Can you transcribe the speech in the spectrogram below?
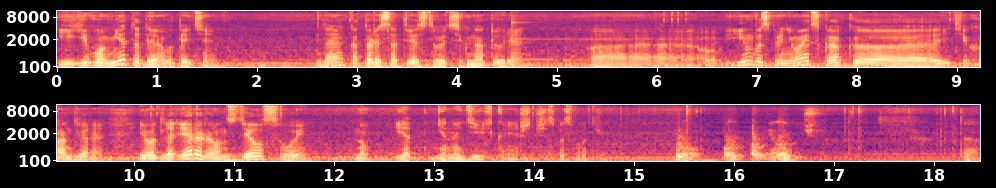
И его методы, вот эти, да, которые соответствуют сигнатуре, им воспринимается как э, эти хандлеры. И вот для error он сделал свой. Ну, я, я надеюсь, конечно, сейчас посмотрим. Ну, вполне логично. Так.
